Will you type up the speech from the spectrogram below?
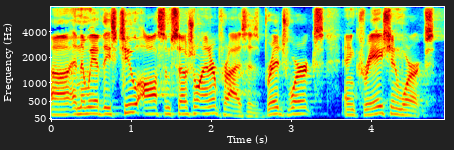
Uh, and then we have these two awesome social enterprises, Bridgeworks and Creation Works.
